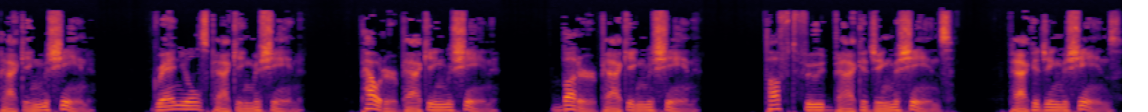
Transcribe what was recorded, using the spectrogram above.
packing machine, granules packing machine, powder packing machine, butter packing machine, puffed food packaging machines, packaging machines,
